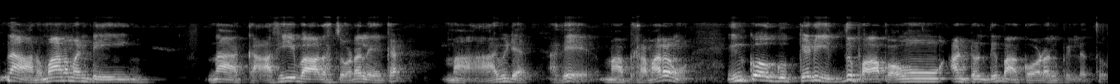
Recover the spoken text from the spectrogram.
నా అనుమానం అండి నా కాఫీ బాధ చూడలేక మా ఆవిడ అదే మా భ్రమరం ఇంకో గుక్కెడు ఇద్దు పాపం అంటుంది మా కోడలు పిల్లతో.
